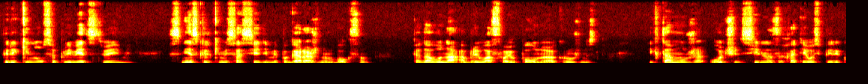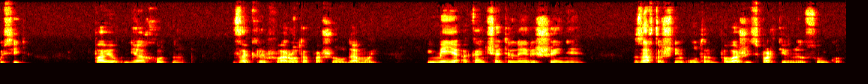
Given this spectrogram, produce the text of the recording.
Перекинулся приветствиями с несколькими соседями по гаражным боксам. Когда луна обрела свою полную окружность, и к тому же очень сильно захотелось перекусить, Павел неохотно, закрыв ворота, пошел домой, имея окончательное решение завтрашним утром положить спортивную сумку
